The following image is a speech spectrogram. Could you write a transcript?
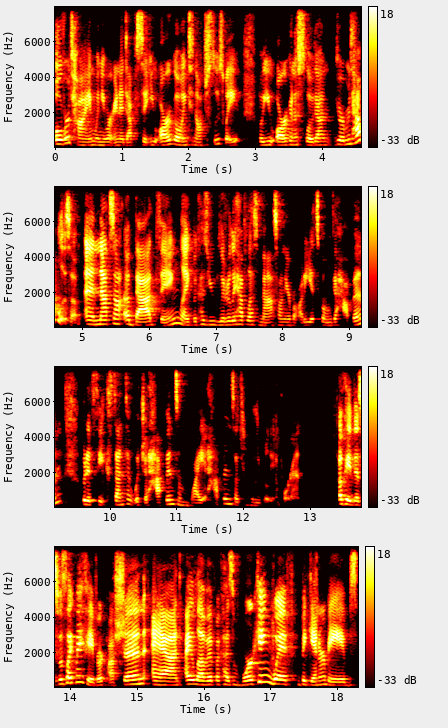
over time when you are in a deficit you are going to not just lose weight but you are going to slow down your metabolism. And that's not a bad thing. Like because you literally have less mass on your body it's going to happen. But it's the extent at which it happens and why it happens that's really really important Okay, this was like my favorite question. And I love it because working with beginner babes,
